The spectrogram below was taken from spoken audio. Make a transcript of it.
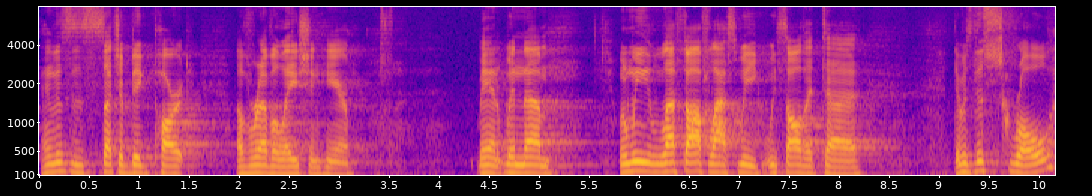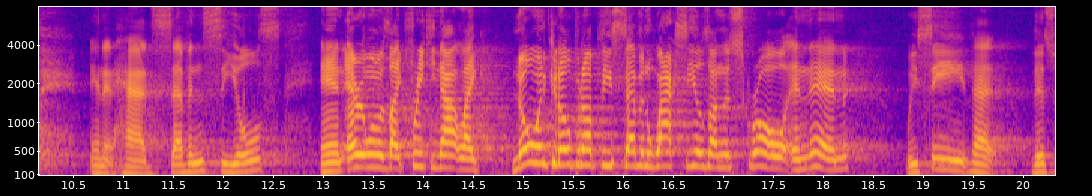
And this is such a big part of Revelation here. Man, when, um, when we left off last week, we saw that uh, there was this scroll and it had seven seals. And everyone was like freaking out, like, no one can open up these seven wax seals on this scroll. And then we see that this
